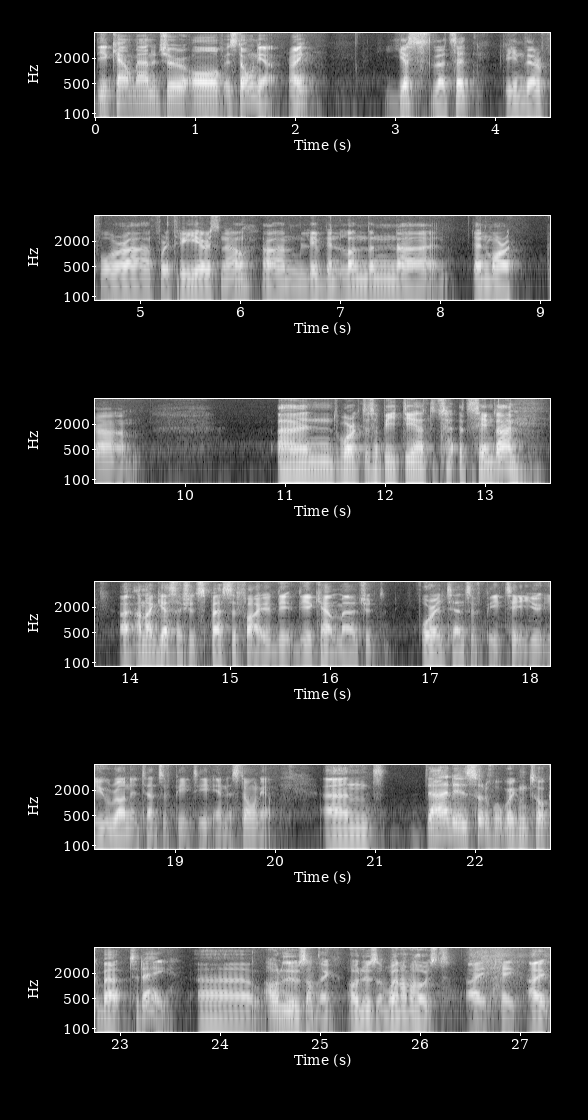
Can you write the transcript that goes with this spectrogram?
the account manager of Estonia, right? Yes, that's it. Been there for uh, for three years now. Um, lived in London, uh, Denmark, um, and worked as a PT at the, t- at the same time. Uh, and I guess I should specify the, the account manager t- for Intensive PT. You, you run Intensive PT in Estonia. And that is sort of what we're going to talk about today. Uh, I want to do something. I want to do some, when I'm a host. I hate. I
